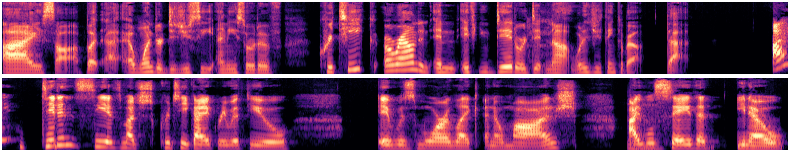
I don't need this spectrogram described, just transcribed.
I saw. But I wonder, did you see any sort of critique around? And, and if you did or did not, what did you think about that? I didn't see as much critique. I agree with you. It was more like an homage. Mm-hmm. I will mm-hmm. say that, you know,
